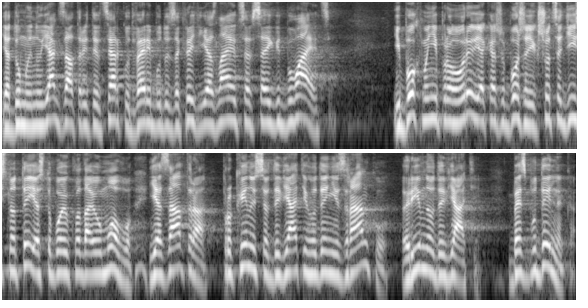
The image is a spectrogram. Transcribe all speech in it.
Я думаю, ну як завтра йти в церкву, двері будуть закриті, я знаю це все, як відбувається. І Бог мені проговорив, я кажу, Боже, якщо це дійсно ти, я з тобою вкладаю умову. Я завтра прокинуся в 9 годині зранку, рівно в 9, без будильника.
